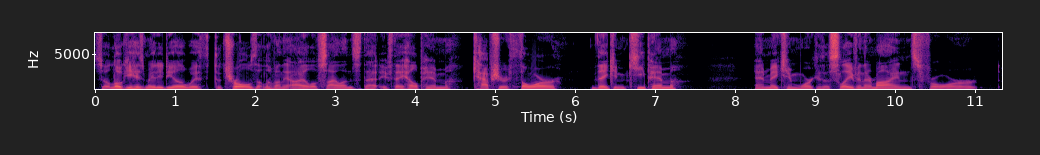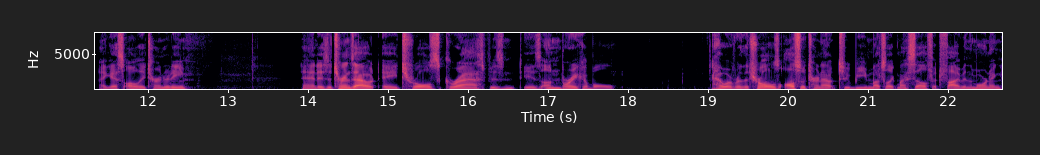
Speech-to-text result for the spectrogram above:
So Loki has made a deal with the trolls that live on the Isle of Silence that if they help him capture Thor they can keep him and make him work as a slave in their minds for, I guess, all eternity. And as it turns out, a troll's grasp is is unbreakable. However, the trolls also turn out to be much like myself at five in the morning,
